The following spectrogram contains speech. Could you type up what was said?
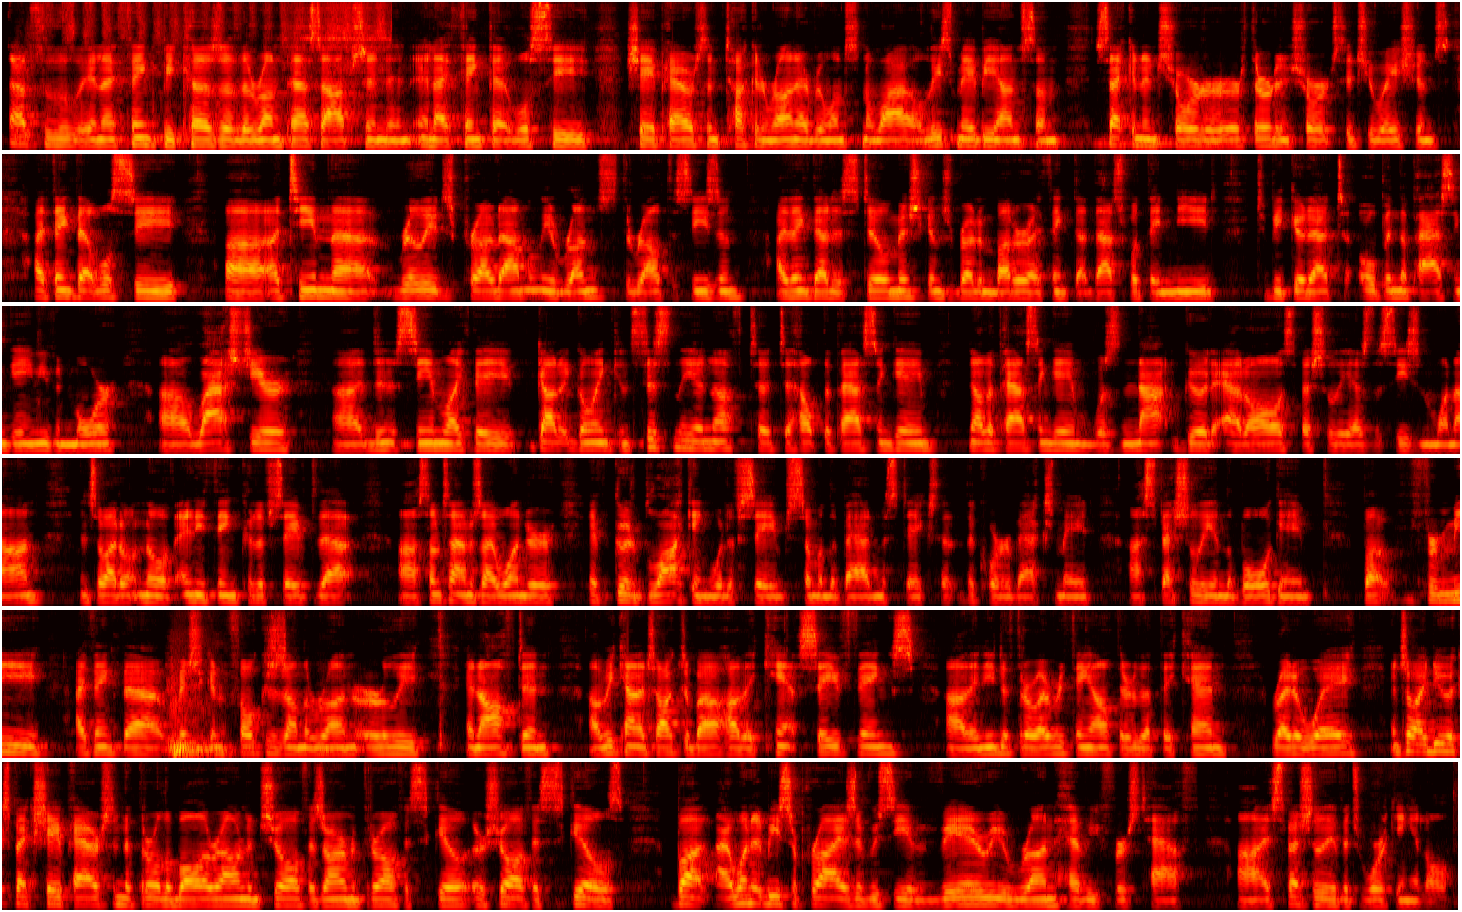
Absolutely. And I think because of the run pass option, and, and I think that we'll see Shea Patterson tuck and run every once in a while, at least maybe on some second and short or, third and short situations. I think that we'll see uh, a team that really just predominantly runs throughout the season. I think that is still Michigan's bread and butter. I think that that's what they need to be good at to open the passing game even more. Uh, last year, uh, it didn't seem like they got it going consistently enough to, to help the passing game. Now, the passing game was not good at all, especially as the season went on. And so I don't know if anything could have saved that. Uh, sometimes I wonder if good blocking would have saved some of the bad mistakes that the quarterbacks made, uh, especially in the bowl game. But for me, I think that Michigan focuses on the run early and often. Uh, we kind of talked about how they can't save things. Uh, they need to throw everything out there that they can right away. And so I do expect Shea Patterson to throw the ball around and show off his arm and throw off his skill or show off his skills. But I wouldn't be surprised if we see a very run heavy first half, uh, especially if it's working at all.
